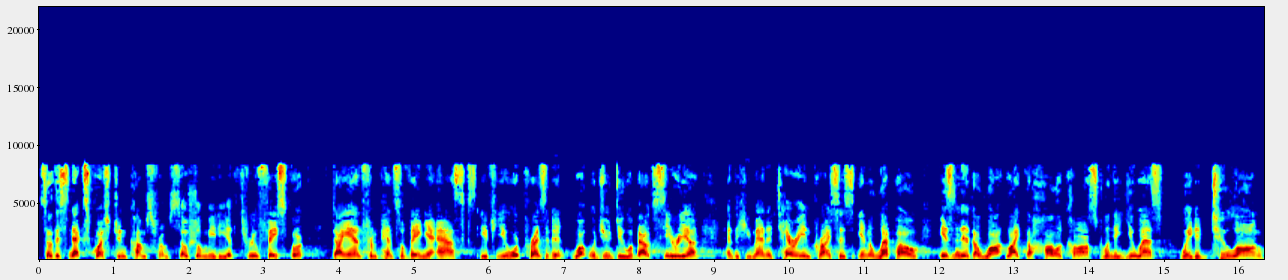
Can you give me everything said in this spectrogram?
So this next question comes from social media through Facebook. Diane from Pennsylvania asks, if you were president, what would you do about Syria and the humanitarian crisis in Aleppo? Isn't it a lot like the Holocaust when the U.S. waited too long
